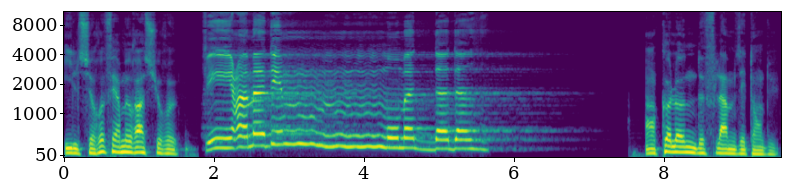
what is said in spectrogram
Il se refermera sur eux. En colonne de flammes étendues.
